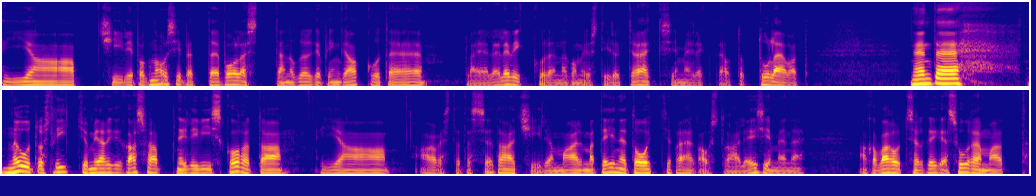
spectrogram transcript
ja Tšiili prognoosib, et tõepoolest tänu kõrgepingeakude laiale levikule, nagu me just hiljuti rääkisime, elektriautod tulevad. Nende nõudlus liitiumi järgi kasvab neli-viis korda ja arvestades seda, et Tšiili on maailma teine tootja, praegu Austraalia esimene, aga varud seal kõige suuremad,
